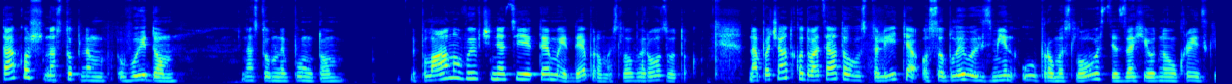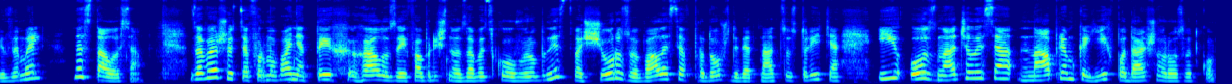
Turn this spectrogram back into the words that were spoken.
Також наступним видом, наступним пунктом плану вивчення цієї теми йде промисловий розвиток. На початку ХХ століття особливих змін у промисловості західноукраїнських земель не сталося. Завершується формування тих галузей фабричного заводського виробництва, що розвивалися впродовж 19 століття, і означилися напрямки їх подальшого розвитку.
